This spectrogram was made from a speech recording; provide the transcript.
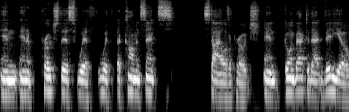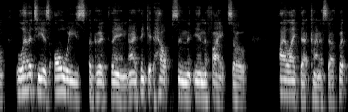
and and approach this with with a common sense style of approach. And going back to that video, levity is always a good thing. I think it helps in the in the fight. So I like that kind of stuff. But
